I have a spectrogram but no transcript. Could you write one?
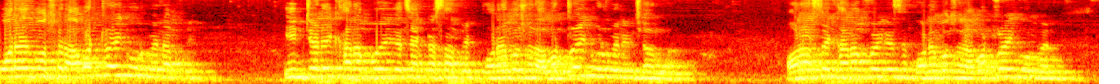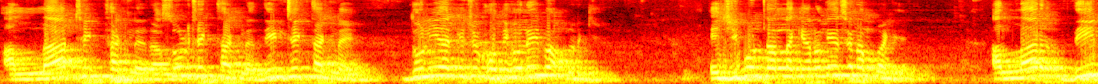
পরের বছর আবার ট্রাই করবেন আপনি। ইন্টারে খারাপ হয়ে গেছে একটা সাবজেক্ট পরের বছর আবার ট্রাই করবেন ইনশাল্লাহ অনার্সে খারাপ হয়ে গেছে, পরের বছর আবার ট্রাই করবেন। আল্লাহ ঠিক থাকলে, রাসুল ঠিক থাকলে, দিন ঠিক থাকলে দুনিয়ার কিছু ক্ষতি হলেই বা আপনার কি? এই জীবনটা আল্লাহ কেন দিয়েছেন আপনাকে? আল্লাহর দিন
